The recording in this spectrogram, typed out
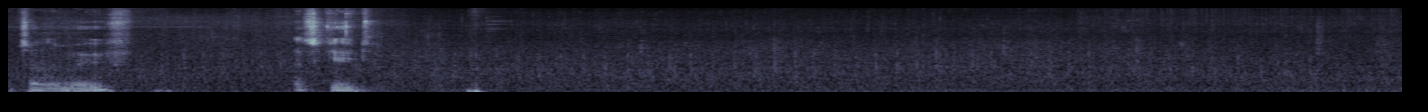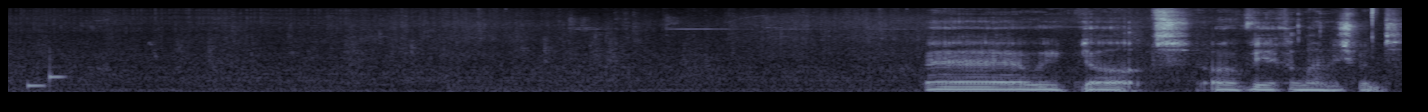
It's on the move. That's good. Uh, we've got our vehicle management.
